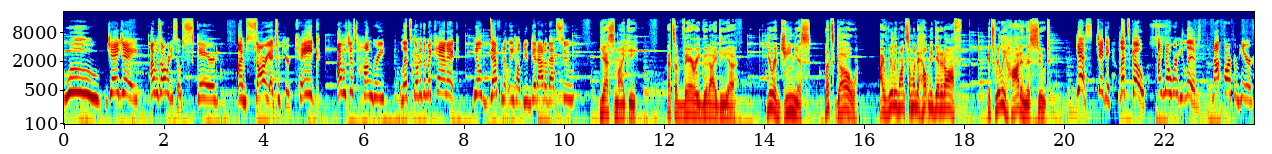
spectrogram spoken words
Woo! JJ, I was already so scared. I'm sorry I took your cake. I was just hungry. Let's go to the mechanic. He'll definitely help you get out of that suit. Yes, Mikey. That's a very good idea. You're a genius. Let's go. I really want someone to help me get it off. It's really hot in this suit. Yes, JJ, let's go. I know where he lives, not far from here.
